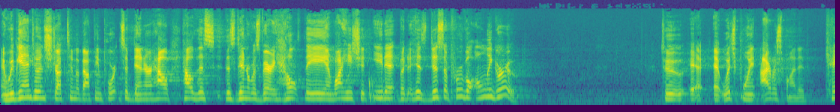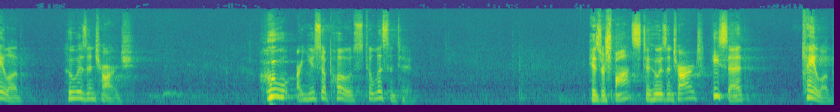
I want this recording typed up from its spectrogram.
And we began to instruct him about the importance of dinner, how, how this, this dinner was very healthy and why he should eat it, but his disapproval only grew. To, at, at which point I responded, Caleb, who is in charge? Who are you supposed to listen to? His response to who is in charge? He said, Caleb.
